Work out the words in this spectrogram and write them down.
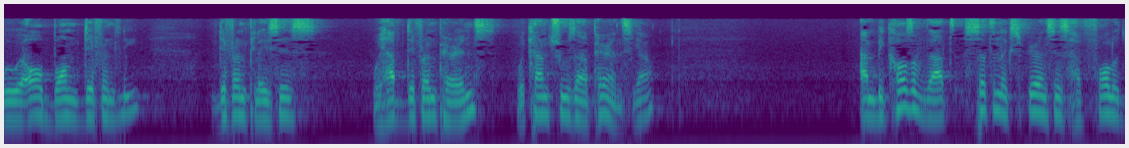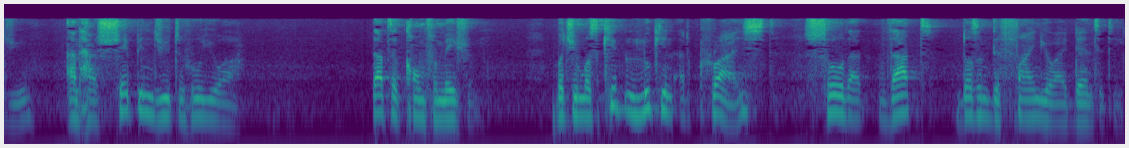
we were all born differently, different places. We have different parents. We can't choose our parents, yeah? And because of that, certain experiences have followed you and have shaped you to who you are. That's a confirmation. But you must keep looking at Christ so that that doesn't define your identity.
